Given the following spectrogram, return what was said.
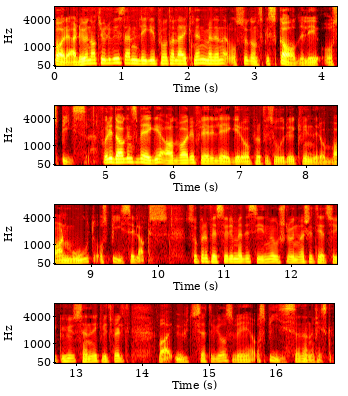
bare er død, naturligvis, der den ligger på tallerkenen, men den er også ganske skadelig å spise. For i dagens VG advarer flere leger og professorer kvinner og barn mot å spise laks. Så professor i medisin ved Oslo universitetssykehus, Henrik Huitfeldt, hva utsetter vi oss ved å spise denne fisken?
